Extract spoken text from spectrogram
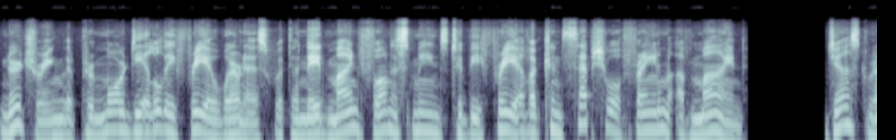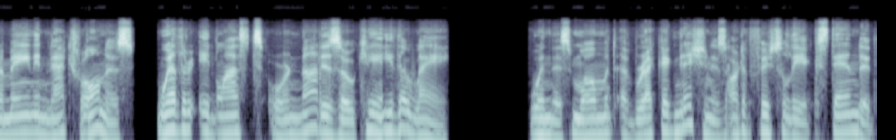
Nurturing the primordially free awareness with innate mindfulness means to be free of a conceptual frame of mind. Just remain in naturalness, whether it lasts or not is okay either way. When this moment of recognition is artificially extended,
